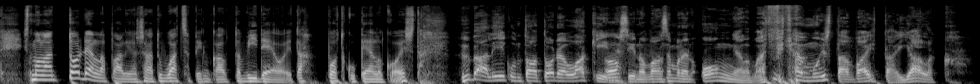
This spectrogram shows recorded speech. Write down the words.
Sitten me ollaan todella paljon saatu WhatsAppin kautta videoita potkukelkoista. Hyvää liikuntaa todellakin. Oh. Siinä on vaan semmoinen ongelma, että pitää muistaa vaihtaa jalkaa.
